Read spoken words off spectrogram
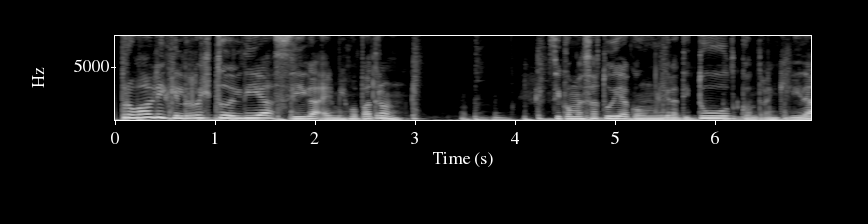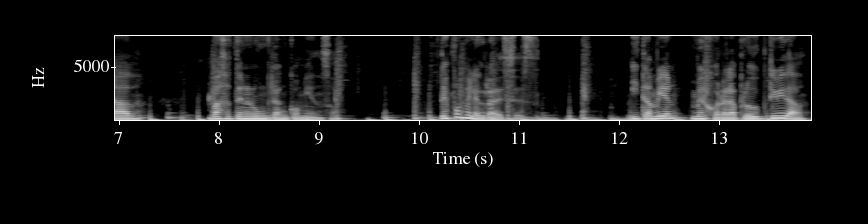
probable que el resto del día siga el mismo patrón. Si comenzás tu día con gratitud, con tranquilidad, vas a tener un gran comienzo. Después me lo agradeces. Y también mejora la productividad.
